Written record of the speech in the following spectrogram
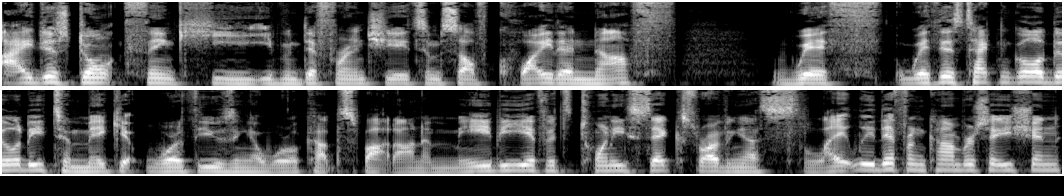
I just don't think he even differentiates himself quite enough with with his technical ability to make it worth using a World Cup spot on him. Maybe if it's 26, we're having a slightly different conversation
